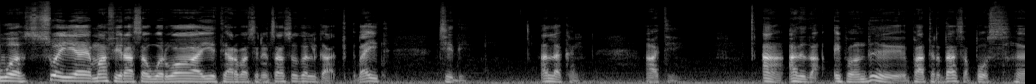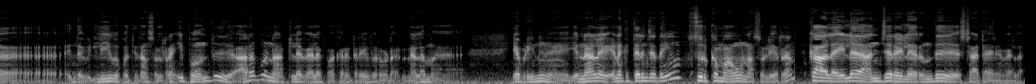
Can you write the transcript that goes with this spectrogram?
هو شوية ما في رأس أول وايد 24 ساعة شغل قاعد بيت كذي على الأقل آتي. ஆ அதுதான். இப்போ வந்து பார்த்துருந்தா சப்போஸ் இந்த லீவை பற்றி தான் சொல்கிறேன் இப்போ வந்து அரபு நாட்டில் வேலை பார்க்குற டிரைவரோட நிலைமை எப்படின்னு என்னால் எனக்கு தெரிஞ்சதையும் சுருக்கமாகவும் நான் சொல்லிடுறேன். காலையில் அஞ்சரையிலேருந்து ஸ்டார்ட் ஆயிரும் வேலை.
